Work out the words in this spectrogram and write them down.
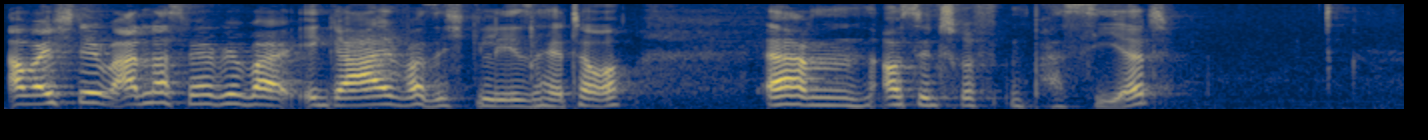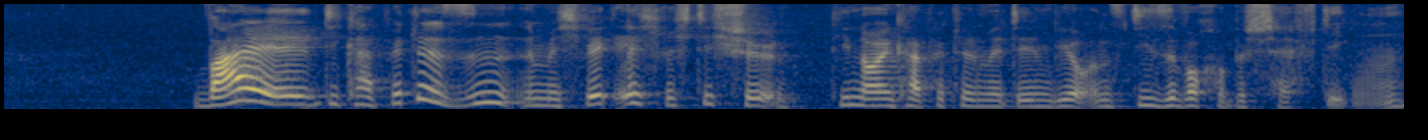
Aber ich nehme an, das wäre mir mal egal, was ich gelesen hätte, ähm, aus den Schriften passiert. Weil die Kapitel sind nämlich wirklich richtig schön, die neuen Kapitel, mit denen wir uns diese Woche beschäftigen.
